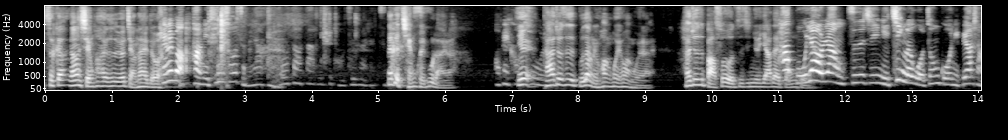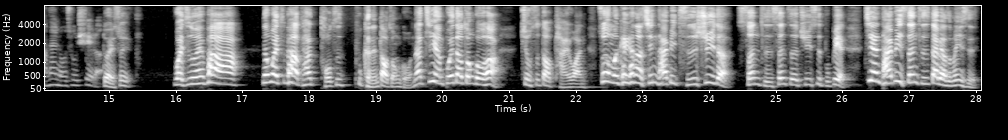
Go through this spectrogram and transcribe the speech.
这刚刚闲话是不是有讲太多？没有没有，好，你听说怎么样？很多到大陆去投资的人，那个钱回不来了，哦，被扣住了，因为他就是不让你换汇换回来，他就是把所有资金就压在中国。他不要让资金你进了我中国，你不要想再挪出去了。对，所以外资都会怕啊。那外资怕它投资不可能到中国，那既然不会到中国的话，就是到台湾。所以我们可以看到新台币持续的升值，升值的趋势不变。既然台币升值，代表什么意思？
